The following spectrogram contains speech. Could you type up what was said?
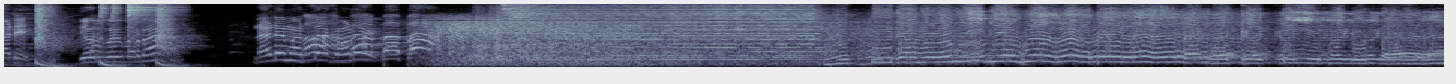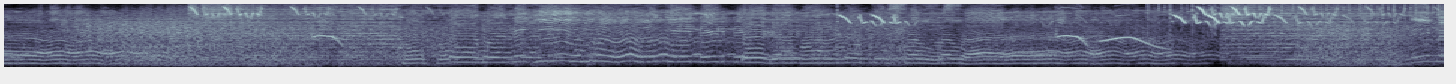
ನಡಿ ದೇವ್ರಿಗೆ ಹೋಗಿ ಬರ್ರ ನಡಿ ಮತ್ತೆ ಬಾ, ಕಡೆ ಬಾ, ಬಾ, ಬಾ. ಹುಟ್ಟಿದ ಭೂಮಿಗೆ ಹೋದರ ನನ್ನ ಕಟ್ಟಿ ಬಡಿತಾರ ಕೊಟ್ಟ ಮನೆಗೆ ಹೋಗಿ ನೆಟ್ಟಗ ಮಾಡುತ್ತ ಸಂಸಾರ. ನಿನ್ನ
